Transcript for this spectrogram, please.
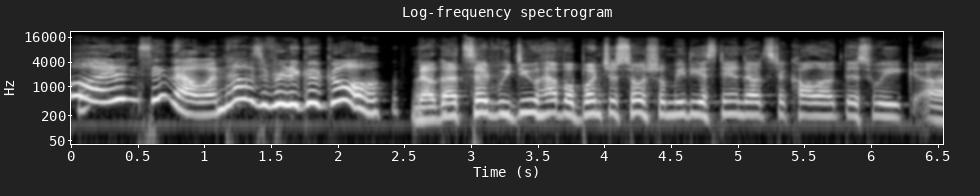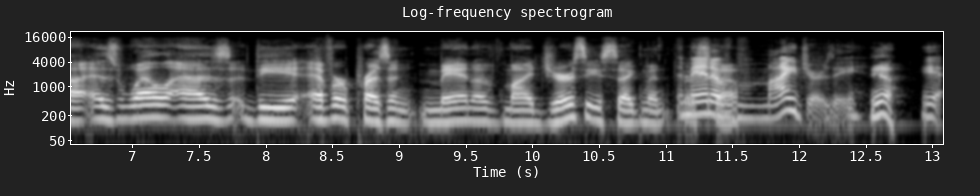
oh, I didn't see that one. That was a pretty good goal. now that said, we do have a bunch of social media standouts to call out this week, uh, as well as the ever-present "Man of My Jersey" segment. The man Steph. of my jersey. yeah, Yeah.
